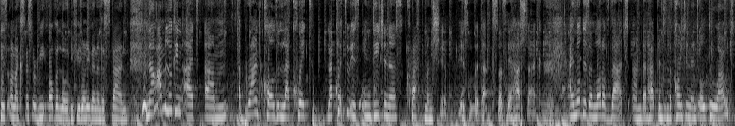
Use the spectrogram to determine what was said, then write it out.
is on accessory overload. If you don't even understand. now, I'm looking at um, a brand called Lakwetu. Lakwetu is indigenous craftsmanship. Is that's that's their hashtag. I know there's a lot of that um, that happens in the continent all throughout.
